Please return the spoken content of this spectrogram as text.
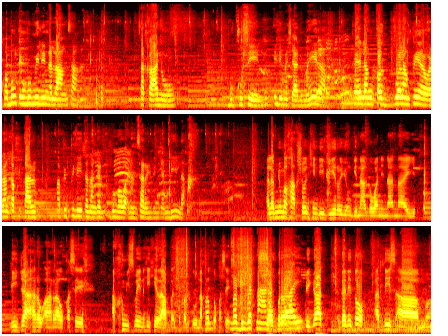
mabuting bumili na lang sa sa kaano, bugkusin, hindi masyado mahirap. Kaya lang pag walang pera, walang kapital, mapipilitan ng gumawa ng sariling kandila. Alam niyo mga aksyon, hindi biro yung ginagawa ni Nanay Lydia araw-araw kasi ako mismo ay nahihirapan sa pagtulak nito kasi Mabigat na hanap buhay. sobrang bigat. Ganito, at least um,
